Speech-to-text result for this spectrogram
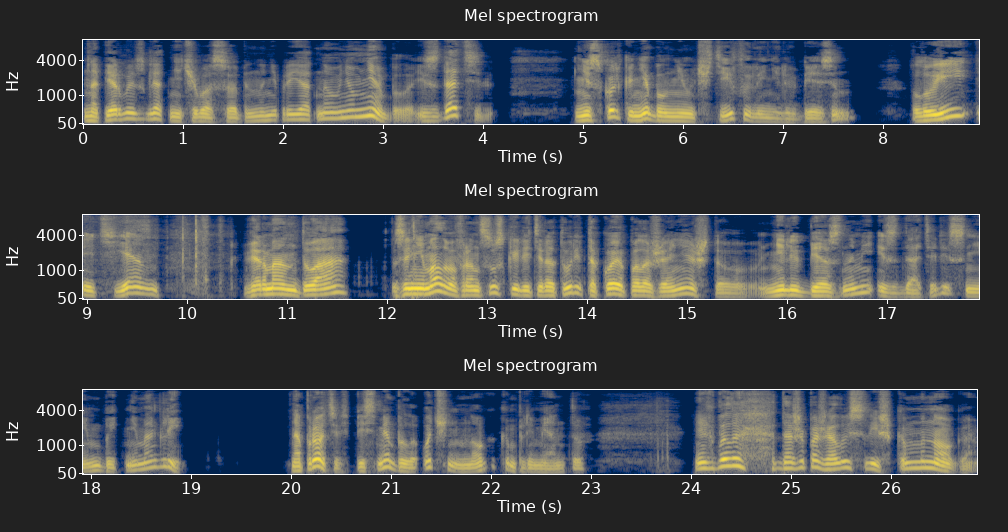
на первый взгляд ничего особенно неприятного в нем не было. Издатель нисколько не был неучтив или нелюбезен. Луи Этьен Вермандуа занимал во французской литературе такое положение, что нелюбезными издатели с ним быть не могли. Напротив, в письме было очень много комплиментов. Их было даже, пожалуй, слишком много.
